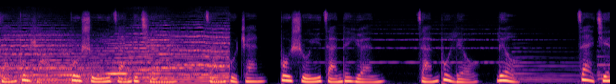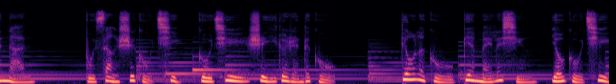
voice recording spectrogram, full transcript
咱不扰，不属于咱的钱，咱不沾；不属于咱的缘，咱不留。六，再艰难，不丧失骨气。骨气是一个人的骨，丢了骨便没了形。有骨气，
